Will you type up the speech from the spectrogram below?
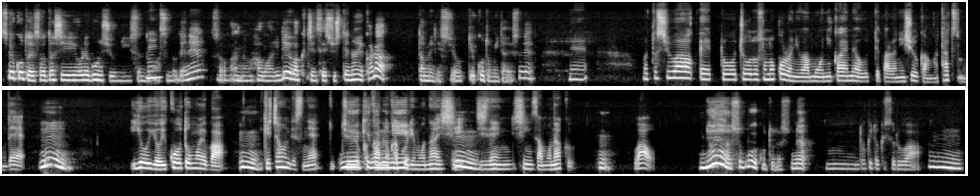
そういうことです。私、オレゴン州に住んでますのでね、そうあのうんうんうんハワイでワクチン接種してないからダメですよっていうことみたいですね。ね。私は、えっと、ちょうどその頃にはもう2回目を打ってから2週間が経つので、うん。いよいよ行こうと思えばうん行。けちゃうんですね。ね14日間の隔離もないし、うん事前審査もなく。うんわお。ねえ、すごいことですね。うん、ドキドキするわ。うん。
